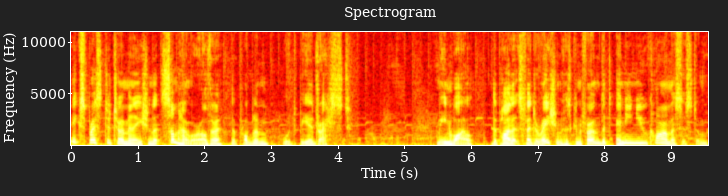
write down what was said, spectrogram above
expressed determination that somehow or other the problem would be addressed. Meanwhile, the Pilots Federation has confirmed that any new karma system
